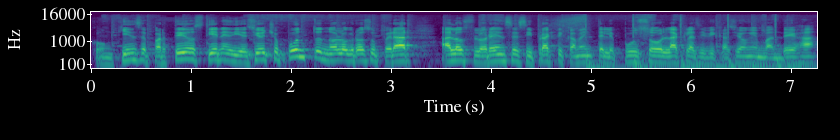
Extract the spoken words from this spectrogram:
con 15 partidos, tiene 18 puntos, no logró superar a los florenses y prácticamente le puso la clasificación en bandeja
